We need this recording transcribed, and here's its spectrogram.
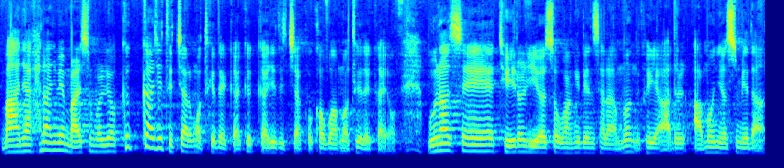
만약 하나님의 말씀을요 끝까지 듣지 않으면 어떻게 될까요? 끝까지 듣지 않고 거부하면 어떻게 될까요? 문하세의 뒤를 이어서 왕이 된 사람은 그의 아들 아몬이었습니다.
